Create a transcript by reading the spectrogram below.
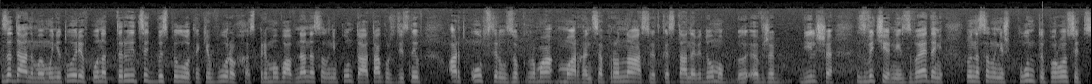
За даними моніторів, понад 30 безпілотників ворог спрямував на населені пункти, а також здійснив артобстріл, зокрема Марганця. Про наслідки стане відомо е, вже більше з вечірніх зведень. Ну населені ж пункти просять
